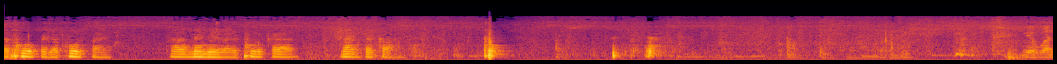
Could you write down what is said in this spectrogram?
จะพูดก็จะพูดไป ถ้าไม่มีอะไรพูดก็นั่งไปก่อนเดี๋ยววัน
